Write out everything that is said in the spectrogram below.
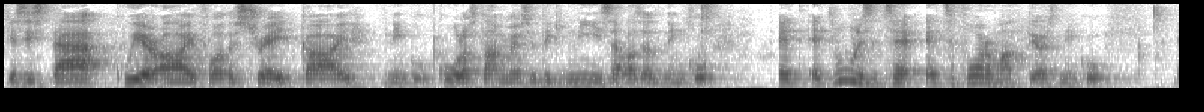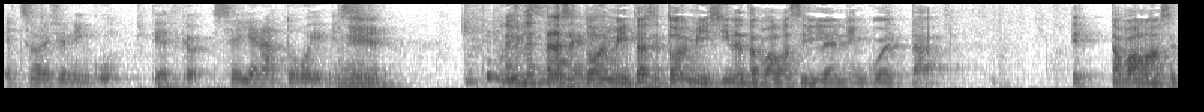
Ja siis tämä queer eye for the straight guy niin kuin, kuulostaa myös jotenkin niin sellaiselta, niin kuin, että et luulisit, että se, että se formaatti olisi, niin kuin, että se olisi jo, niin kuin, tiedätkö, se ei enää toimisi. Niin. Mutta yllättäen se, se toimii, tai se toimii siinä tavalla silleen, niin kuin, että, että tavallaan se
